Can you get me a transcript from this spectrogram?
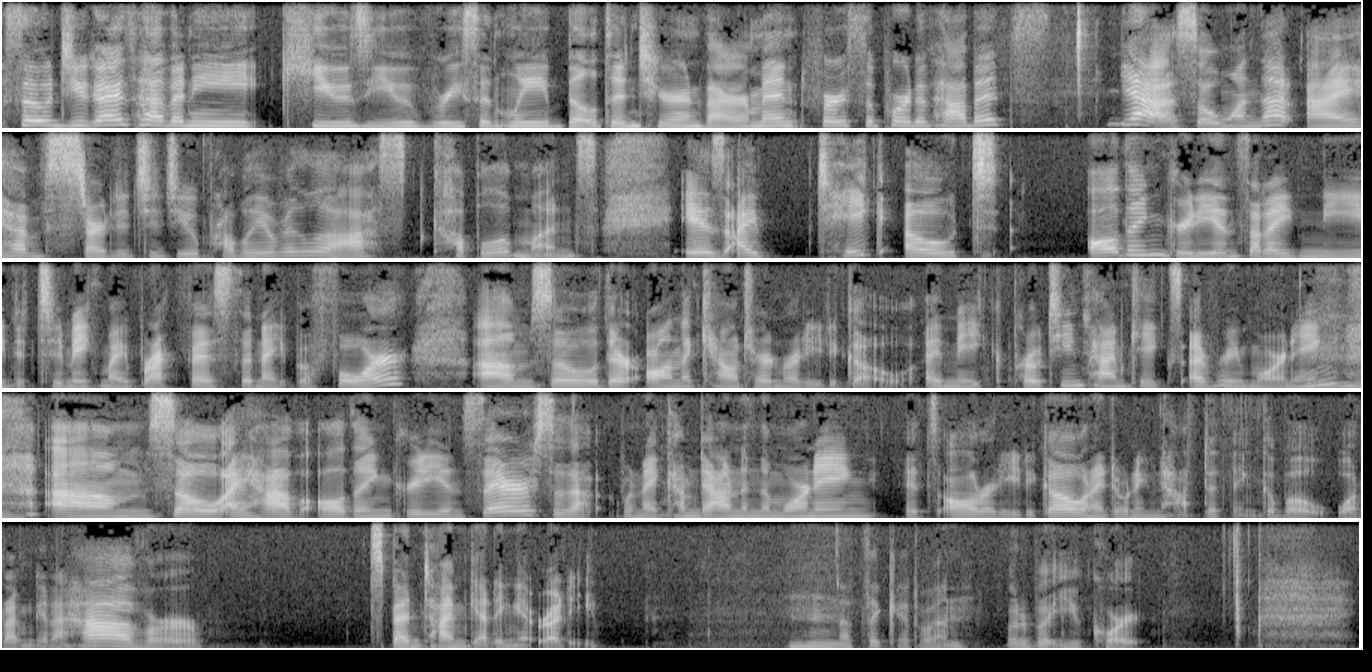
So, do you guys have any cues you've recently built into your environment for supportive habits? Yeah, so one that I have started to do probably over the last couple of months is I take out all the ingredients that I need to make my breakfast the night before. Um, so they're on the counter and ready to go. I make protein pancakes every morning. Mm-hmm. Um, so I have all the ingredients there so that when I come down in the morning, it's all ready to go and I don't even have to think about what I'm going to have or spend time getting it ready. Mm, that's a good one. What about you, Court?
